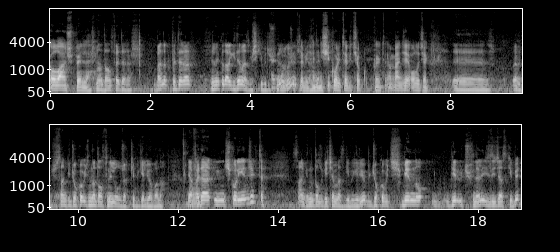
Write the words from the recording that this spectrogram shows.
olağan şüpheliler. Nadal, Federer. Ben de Federer finale kadar gidemezmiş gibi düşünüyorum. Oluyor Çok iyi tabii. geldi. Hani Nishikori tabii çok kaliteli ama bence olacak. Ee, evet sanki Djokovic Nadal finali olacak gibi geliyor bana. Ya. Federer Nishikori yenecek de sanki Nadal'ı geçemez gibi geliyor. Bir Djokovic 1 1-3 finali izleyeceğiz gibi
